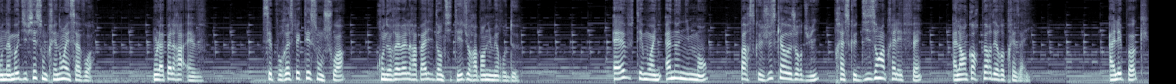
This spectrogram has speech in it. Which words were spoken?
on a modifié son prénom et sa voix. On l'appellera Eve. C'est pour respecter son choix qu'on ne révélera pas l'identité du rabbin numéro 2. Eve témoigne anonymement parce que jusqu'à aujourd'hui, presque dix ans après les faits, elle a encore peur des représailles. À l'époque,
